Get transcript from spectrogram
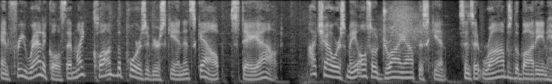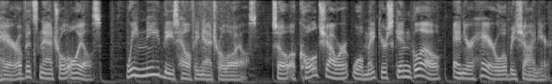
and free radicals that might clog the pores of your skin and scalp stay out. Hot showers may also dry out the skin, since it robs the body and hair of its natural oils. We need these healthy natural oils so a cold shower will make your skin glow and your hair will be shinier.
